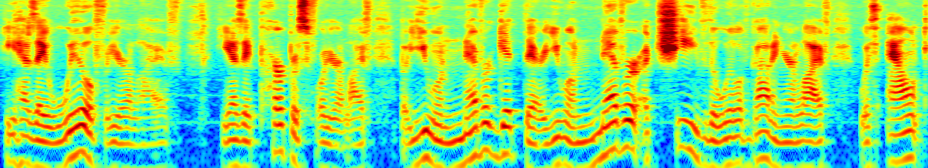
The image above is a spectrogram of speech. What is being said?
He has a will for your life. He has a purpose for your life, but you will never get there. You will never achieve the will of God in your life without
